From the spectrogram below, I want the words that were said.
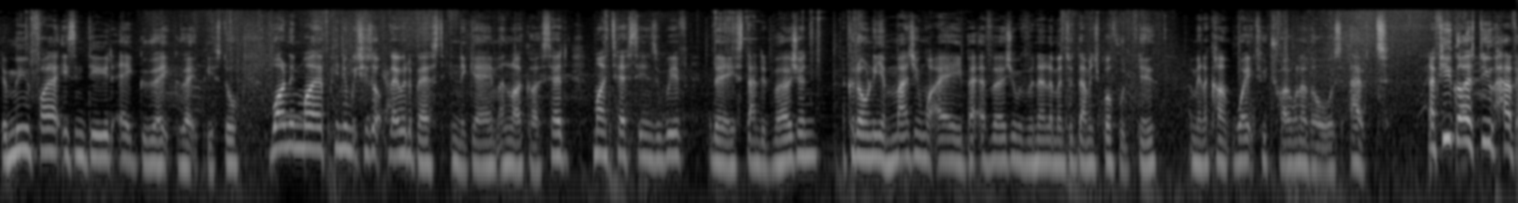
the Moonfire is indeed a great great pistol, one in my opinion which is up there with the best in the game and like I said, my testings with the standard version, I could only imagine what a better version with an elemental damage buff would do. I mean I can't wait to try one of those out. Now if you guys do have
